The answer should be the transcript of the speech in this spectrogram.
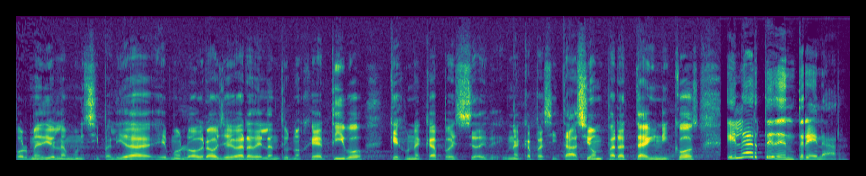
Por medio de la municipalidad hemos logrado llevar adelante un objetivo que es una, una capacitación para técnicos. El arte de entrenar.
